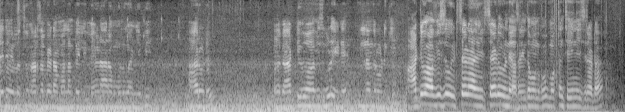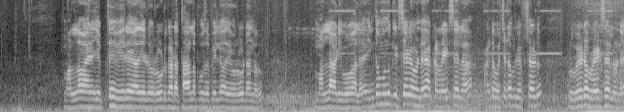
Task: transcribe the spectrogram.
అయితే వెళ్ళొచ్చు. నర్సంపేట మల్లంపల్లి మేడారం ములుగు అని చెప్పి ఆ రోడ్డు మనకు ఆర్టీఓ ఆఫీస్ కూడా ఇటే ఇల్లందు రోడ్డుకి ఆర్టీఓ ఆఫీసు ఇటు సైడ్ ఇటు సైడ్ ఉండే అసలు ఇంత ముందుకు. మొత్తం చేంజ్ చేసిరట. మళ్ళీ ఆయన చెప్తే వేరే అది రోడ్డు కాడ తాళ్ళ పూసపల్లి అది రోడ్ అన్నారు. మళ్ళీ అడిగి పోవాలి. ఇంత ఇటు సైడే ఉండే అక్కడ రైట్ సైడ్ అంటే వచ్చేటప్పుడు లెఫ్ట్ సైడ్ ఇప్పుడు పోయేటప్పుడు రైట్ సైడ్ ఉండే.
